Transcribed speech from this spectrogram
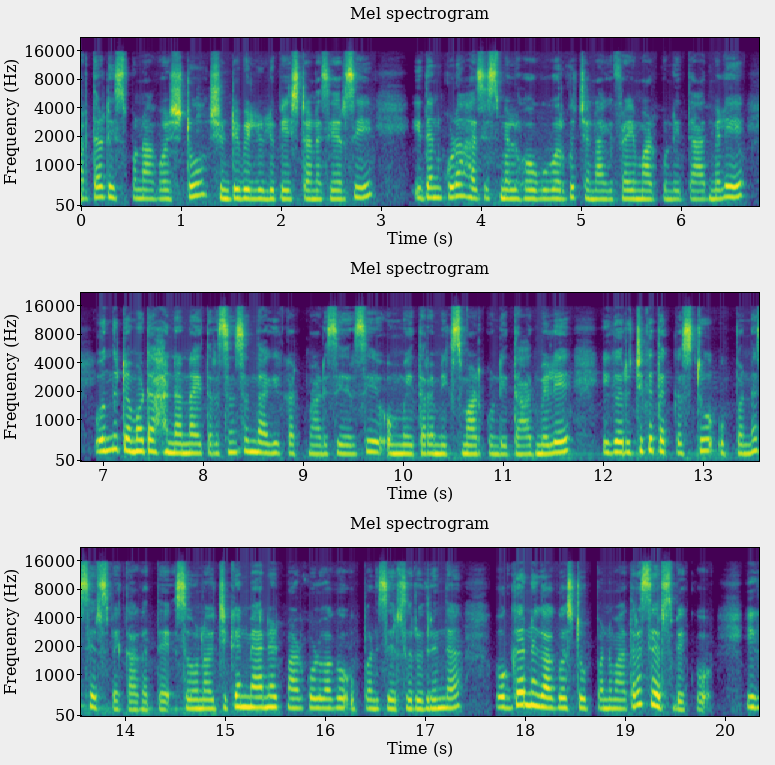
ಅರ್ಧ ಟೀ ಸ್ಪೂನ್ ಆಗುವಷ್ಟು ಶುಂಠಿ ಬೆಳ್ಳುಳ್ಳಿ ಪೇಸ್ಟನ್ನು ಸೇರಿಸಿ ಇದನ್ನು ಕೂಡ ಹಸಿ ಸ್ಮೆಲ್ ಹೋಗುವವರೆಗೂ ಚೆನ್ನಾಗಿ ಫ್ರೈ ಮಾಡ್ಕೊಂಡಿದ್ದಾದಮೇಲೆ ಒಂದು ಟೊಮೊಟೊ ಹಣ್ಣನ್ನು ಈ ಥರ ಸಣ್ಣ ಸಣ್ಣದಾಗಿ ಕಟ್ ಮಾಡಿ ಸೇರಿಸಿ ಒಮ್ಮೆ ಈ ಥರ ಮಿಕ್ಸ್ ಮಾಡ್ಕೊಂಡಿದ್ದಾದಮೇಲೆ ಈಗ ರುಚಿಗೆ ತಕ್ಕಷ್ಟು ಉಪ್ಪನ್ನು ಸೇರಿಸಬೇಕಾಗತ್ತೆ. ಸೊ ನಾವು ಚಿಕನ್ ಮ್ಯಾರಿನೇಟ್ ಮಾಡ್ಕೊಳ್ಳುವಾಗ ಉಪ್ಪನ್ನು ಸೇರಿಸಿರೋದ್ರಿಂದ ಒಗ್ಗರಣೆಗಾಗುವಷ್ಟು ಉಪ್ಪನ್ನು ಮಾತ್ರ ಸೇರಿಸಬೇಕು. ಈಗ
